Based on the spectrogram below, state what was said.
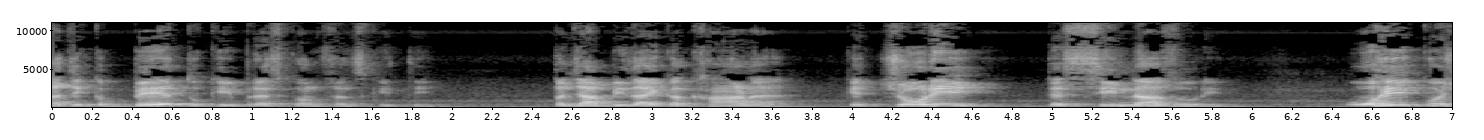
ਅੱਜ ਇੱਕ ਬੇਤੁਕੀ ਪ੍ਰੈਸ ਕਾਨਫਰੰਸ ਕੀਤੀ। ਪੰਜਾਬੀ ਦਾ ਇੱਕ ਅਖਾਣ ਹੈ ਕਿ ਚੋਰੀ ਤੇ ਸੀਨਾ ਜ਼ੋਰੀ। ਉਹੀ ਕੁਝ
